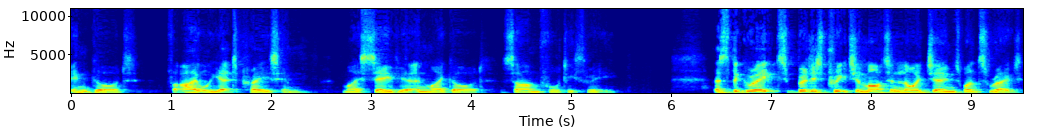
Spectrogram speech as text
in God, for I will yet praise him, my Saviour and my God. Psalm 43. As the great British preacher Martyn Lloyd-Jones once wrote,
